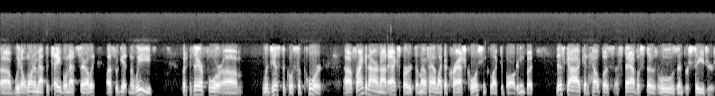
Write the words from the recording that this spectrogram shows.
Uh, we don't want him at the table necessarily, unless we get in the weeds, but he's there for um, logistical support. Uh, Frank and I are not experts. I mean, I've had like a crash course in collective bargaining, but this guy can help us establish those rules and procedures.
